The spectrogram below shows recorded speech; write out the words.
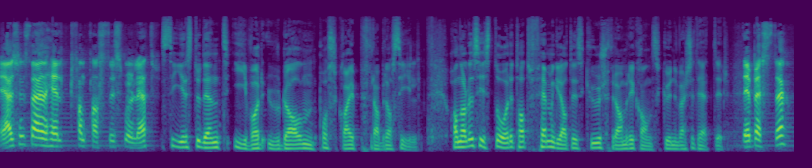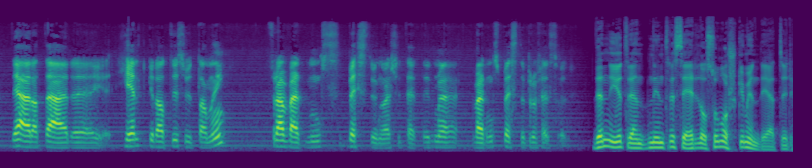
Jeg syns det er en helt fantastisk mulighet. Sier student Ivar Urdalen på Skype fra Brasil. Han har det siste året tatt fem gratiskurs fra amerikanske universiteter. Det beste det er at det er eh, helt gratis utdanning fra verdens beste universiteter med verdens beste professorer. Den nye trenden interesserer også norske myndigheter,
